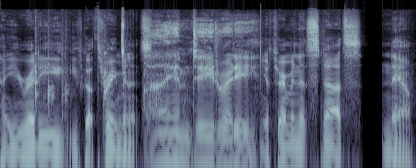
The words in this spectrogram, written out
Are you ready? You've got three minutes. I am indeed ready. Your three minutes starts now.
